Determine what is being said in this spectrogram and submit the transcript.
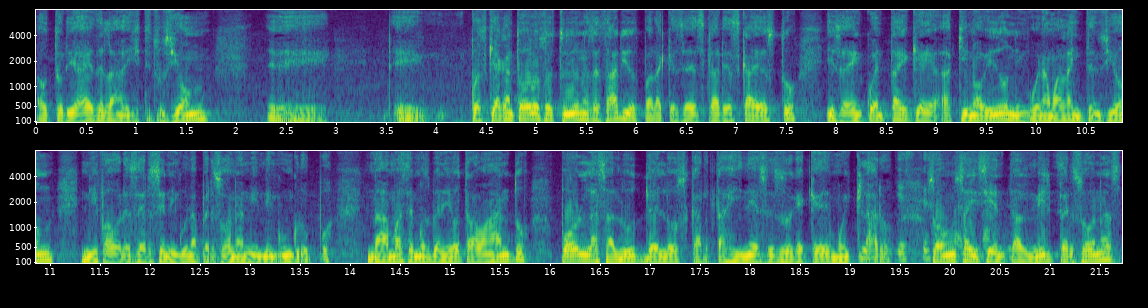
autoridades de la institución eh, eh, pues que hagan todos los estudios necesarios para que se esclarezca esto y se den cuenta de que aquí no ha habido ninguna mala intención, ni favorecerse ninguna persona ni ningún grupo. Nada más hemos venido trabajando por la salud de los cartagineses, eso que quede muy claro. Son 600 mil personas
